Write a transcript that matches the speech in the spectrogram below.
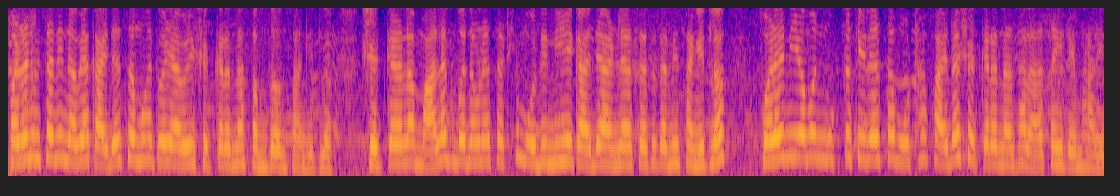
फडणवीसांनी नव्या कायद्याचं महत्त्व यावेळी शेतकऱ्यांना समजावून सांगितलं. शेतकऱ्याला मालक बनवण्यासाठी मोदींनी हे कायदे आणले असल्याचं त्यांनी सांगितलं. फळे नियमन मुक्त केल्याचा मोठा फायदा शेतकऱ्यांना झाला असंही ते म्हणाले.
